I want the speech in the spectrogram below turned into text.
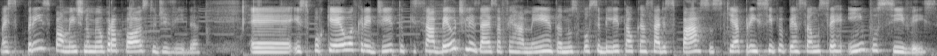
mas principalmente no meu propósito de vida. É, isso porque eu acredito que saber utilizar essa ferramenta nos possibilita alcançar espaços que a princípio pensamos ser impossíveis.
